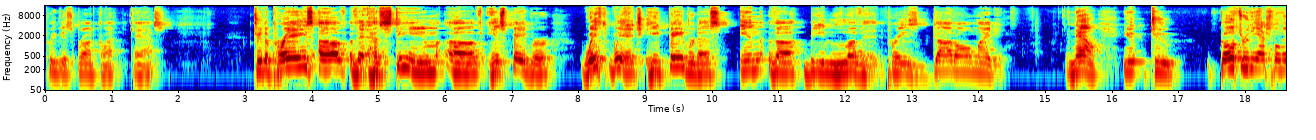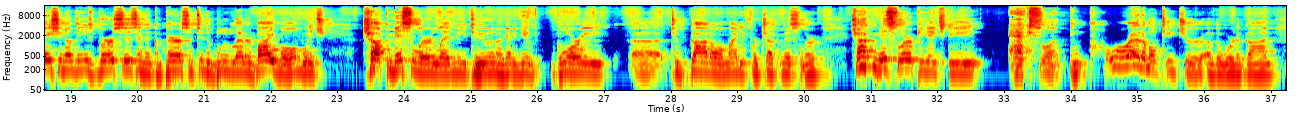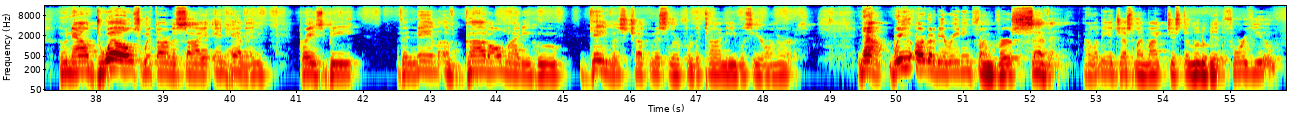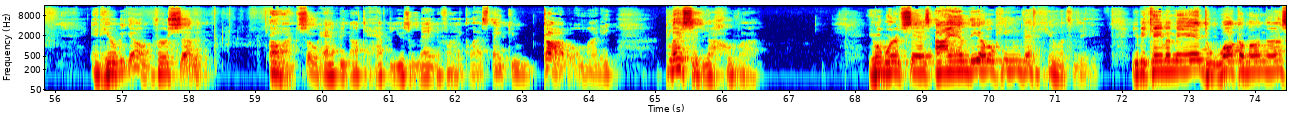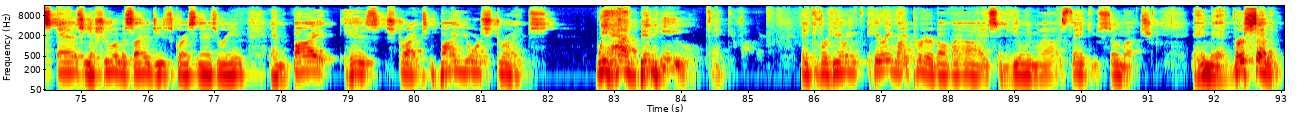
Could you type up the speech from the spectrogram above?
previous broadcast to the praise of the esteem of his favor with which he favored us in the beloved. Praise God Almighty. Now, you to go through the explanation of these verses and in comparison to the blue letter Bible, which Chuck Missler led me to, and I got to give glory uh, to God Almighty for Chuck Missler. Chuck Missler, PhD, excellent, incredible teacher of the Word of God who now dwells with our Messiah in heaven. Praise be the name of God Almighty who gave us Chuck Missler for the time he was here on earth. Now, we are going to be reading from verse 7. Now, let me adjust my mic just a little bit for you. And here we go, verse 7. Oh, I'm so happy not to have to use a magnifying glass. Thank you, God Almighty. Blessed Jehovah. Your word says, I am the Elohim that healeth thee. You became a man to walk among us as Yeshua, Messiah, Jesus Christ, Nazarene, and by his stripes, by your stripes, we have been healed. Thank you. Thank you for healing, hearing my prayer about my eyes and healing my eyes. Thank you so much. Amen. Verse 7.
